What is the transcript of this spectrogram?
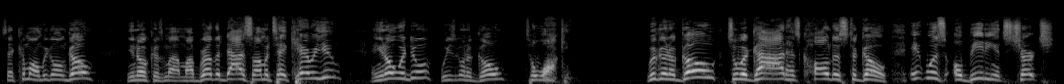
said, Come on, we're gonna go. You know, because my, my brother died, so I'm gonna take care of you. And you know what we're doing? We're just gonna go to walking. We're going to go to where God has called us to go. It was obedience, church.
